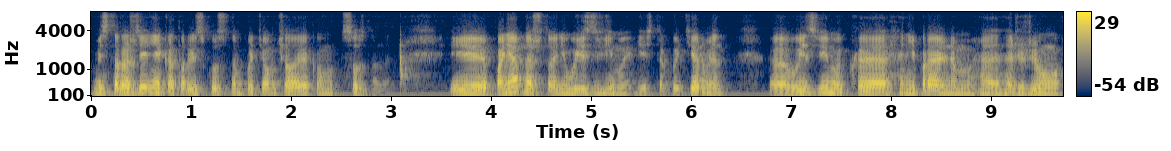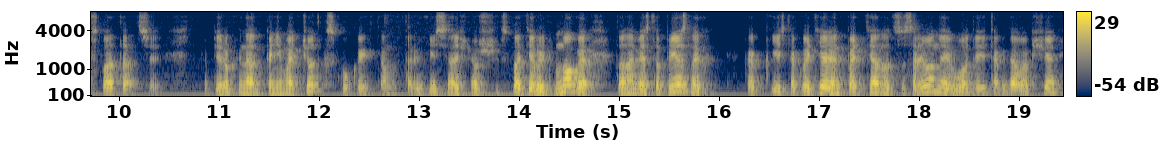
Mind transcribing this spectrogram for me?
месторождения, которые искусственным путем человеком созданы. И понятно, что они уязвимы, есть такой термин, э, уязвимы к неправильным э, режимам эксплуатации. Во-первых, надо понимать четко, сколько их там. Во-вторых, если начнешь эксплуатировать много, то на место пресных, как есть такой термин, подтянутся соленые воды, и тогда вообще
